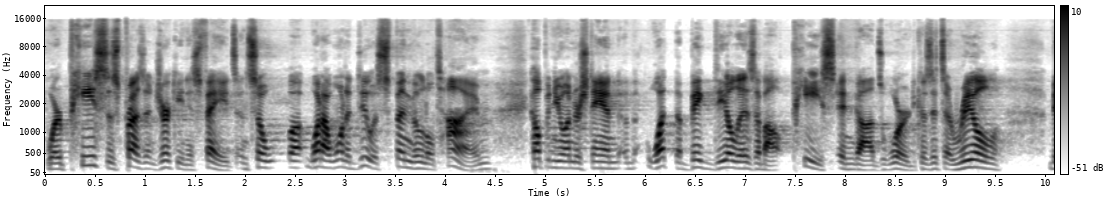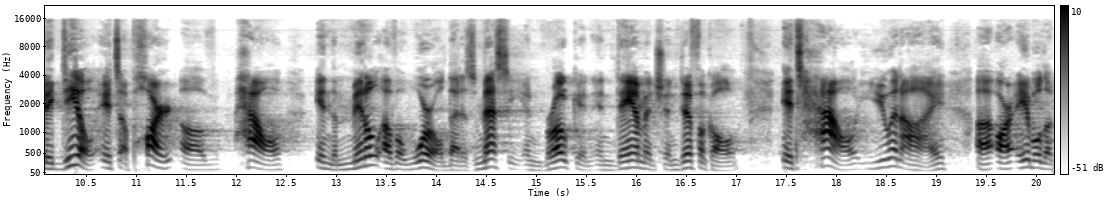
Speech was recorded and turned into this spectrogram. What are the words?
Where peace is present, jerkiness fades. And so, uh, what I want to do is spend a little time helping you understand what the big deal is about peace in God's Word, because it's a real big deal. It's a part of how, in the middle of a world that is messy and broken and damaged and difficult, it's how you and I uh, are able to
